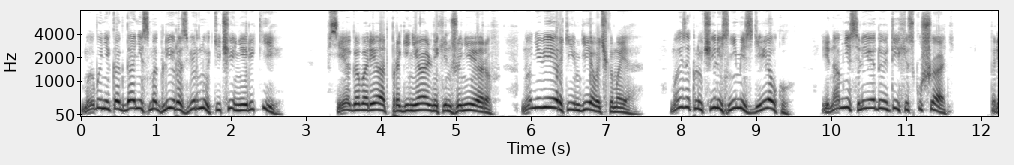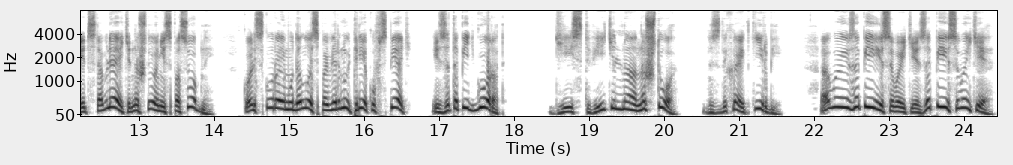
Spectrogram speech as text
мы бы никогда не смогли развернуть течение реки. Все говорят про гениальных инженеров, но не верьте им, девочка моя. Мы заключили с ними сделку, и нам не следует их искушать. Представляете, на что они способны, коль скоро им удалось повернуть реку вспять и затопить город? Действительно, на что? Вздыхает Кирби. А вы записывайте, записывайте.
